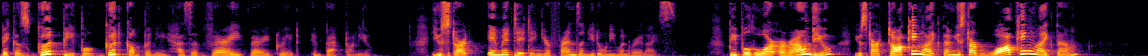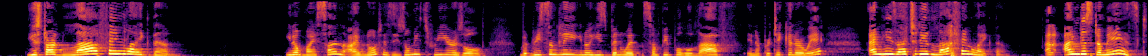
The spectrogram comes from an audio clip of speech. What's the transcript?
Because good people, good company has a very, very great impact on you. You start imitating your friends and you don't even realize. People who are around you, you start talking like them, you start walking like them, you start laughing like them. You know, my son, I've noticed, he's only three years old. But recently, you know, he's been with some people who laugh in a particular way, and he's actually laughing like them. And I'm just amazed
